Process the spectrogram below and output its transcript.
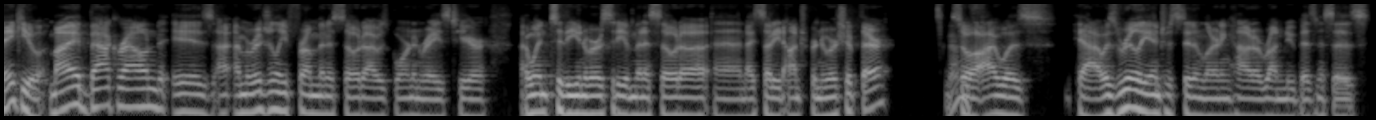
Thank you. My background is I'm originally from Minnesota. I was born and raised here. I went to the University of Minnesota and I studied entrepreneurship there. Nice. So I was, yeah, I was really interested in learning how to run new businesses.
